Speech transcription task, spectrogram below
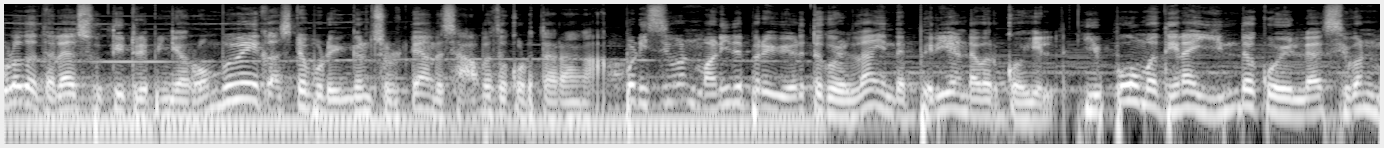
உலகத்தில் சுற்றிட்டு இருப்பீங்க. ரொம்பவே கஷ்டப்படுவீங்கன்னு சொல்லிட்டு அந்த சாபத்தை கொடுத்துறாங்க. அப்படி சிவன் மனித பிறவி எடுத்த கோயில் தான் இந்த பெரியாண்டவர் கோயில். இப்போ பார்த்தீங்கன்னா இந்த கோயிலில் சிவன்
